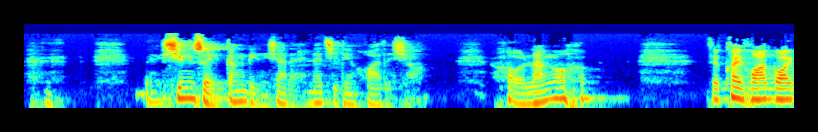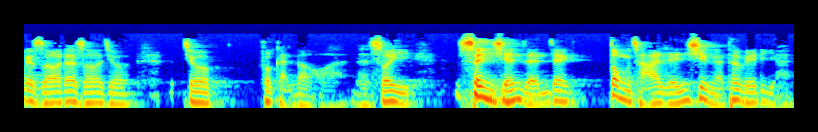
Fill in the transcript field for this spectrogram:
薪水刚领下来，那几天花的凶，哦，然后这快花光的时候，那时候就就不敢乱花。那所以圣贤人在洞察人性啊，特别厉害。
